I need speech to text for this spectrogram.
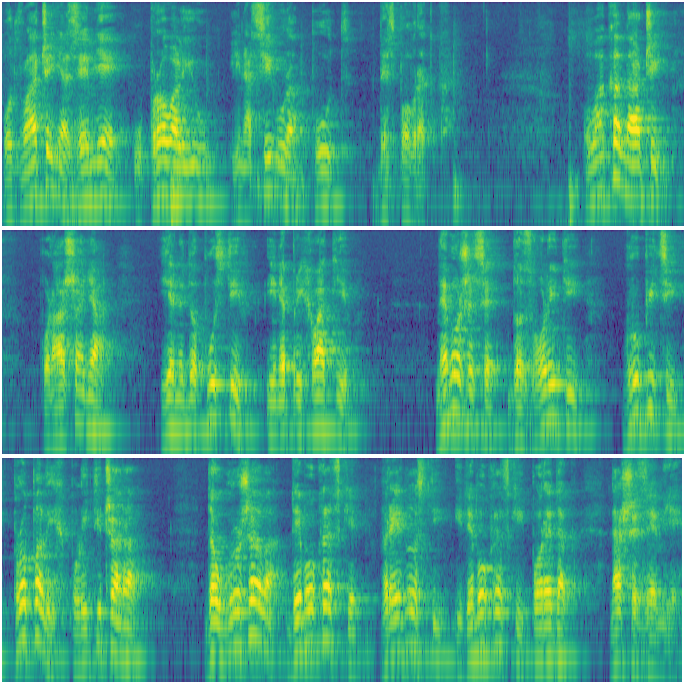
odvlačenja zemlje u provaliju i na siguran put bez povratka. Ovakav način ponašanja je nedopustiv i neprihvatljiv. Ne može se dozvoliti grupici propalih političara da ugrožava demokratske vrednosti i demokratski poredak naše zemlje.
